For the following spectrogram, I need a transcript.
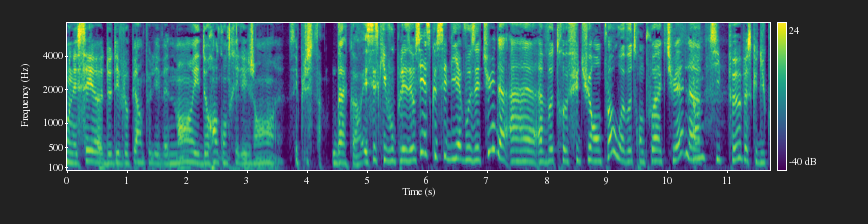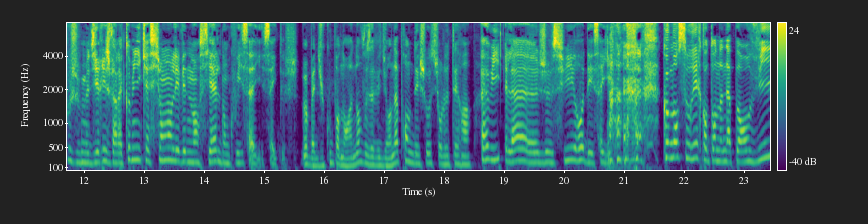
on essaie euh, de développer un peu l'événement et de rencontrer les gens. Euh, C'est plus ça. D'accord. Et c'est ce qui vous plaisait aussi. Est-ce que c'est lié à vos études, à, à votre futur emploi ou à votre emploi actuel? Un petit peu, parce que du coup, je me dirige vers la communication, l'événementiel, donc oui, ça, y- ça y touche. Oh, bah, Du coup, pendant un an, vous avez dû en apprendre des choses sur le terrain. Ah oui, là, euh, je suis rodée, ça y est. Comment sourire quand on n'en a pas envie?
